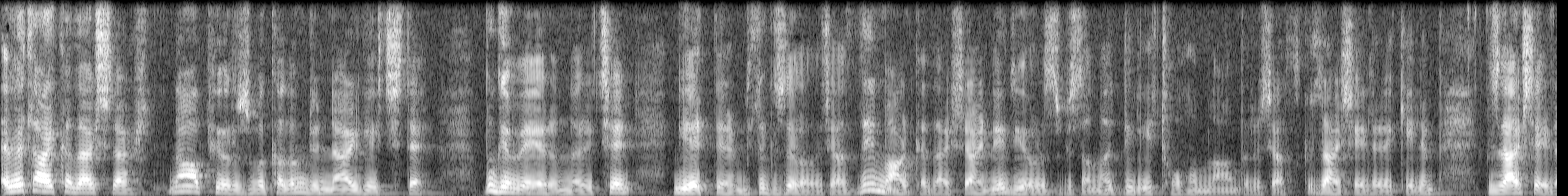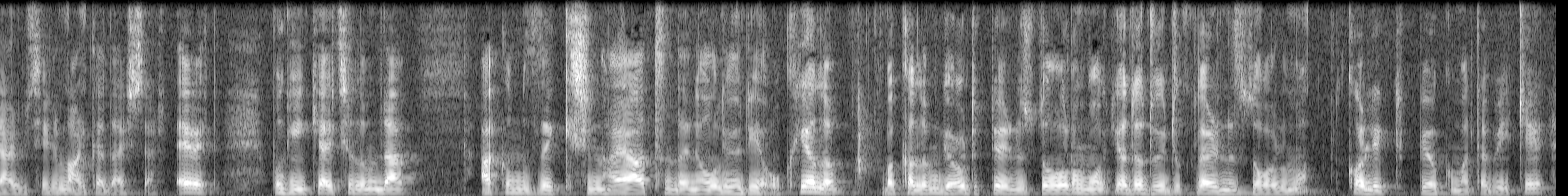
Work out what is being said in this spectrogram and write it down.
Evet arkadaşlar ne yapıyoruz bakalım dünler geçti. Bugün ve yarınlar için niyetlerimizi güzel alacağız değil mi arkadaşlar? Ne diyoruz biz ona? Dili tohumlandıracağız. Güzel şeyler ekelim, güzel şeyler biçelim arkadaşlar. Evet bugünkü açılımda aklımızdaki kişinin hayatında ne oluyor diye okuyalım. Bakalım gördükleriniz doğru mu ya da duyduklarınız doğru mu? Kolektif bir okuma tabii ki.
